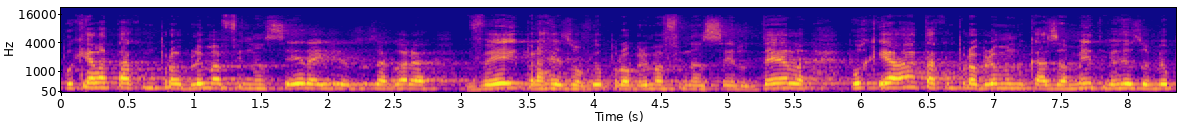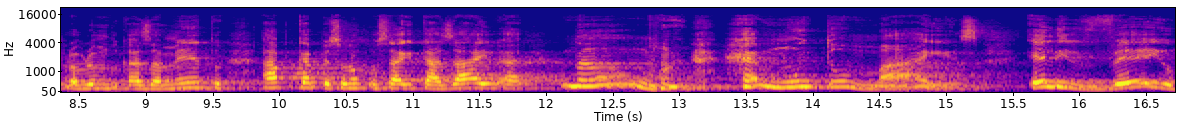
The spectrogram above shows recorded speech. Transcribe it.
porque ela está com um problema financeiro, aí Jesus agora veio para resolver o problema financeiro dela, porque ah, está com problema no casamento, veio resolver o problema do casamento, ah, porque a pessoa não consegue casar. E, ah, não, é muito mais. Ele veio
